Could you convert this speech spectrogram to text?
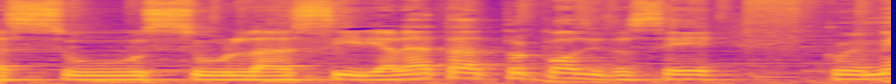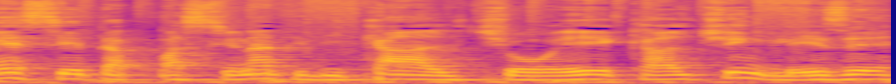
su, sul serial. A tal proposito, se come me siete appassionati di calcio e calcio inglese,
